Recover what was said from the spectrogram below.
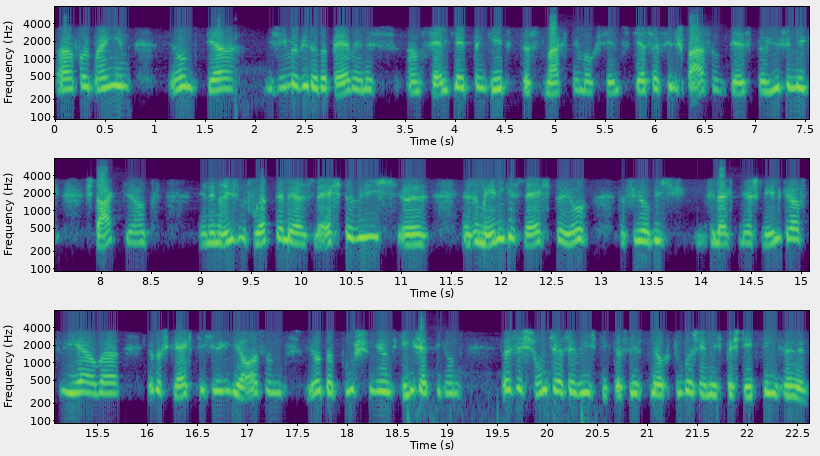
äh, vollbringen. Ja, und der ist immer wieder dabei, wenn es ans Seilklettern geht. Das macht ihm auch selbst sehr, sehr viel Spaß und der ist da irrsinnig stark. Er hat einen riesen Vorteil, er ist leichter wie ich, äh, also um einiges leichter, ja. Dafür habe ich vielleicht mehr Schnellkraft wie er, aber ja, das gleicht sich irgendwie aus und ja, da pushen wir uns gegenseitig und das ist schon sehr, sehr wichtig. Das wirst mir auch du wahrscheinlich bestätigen können.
